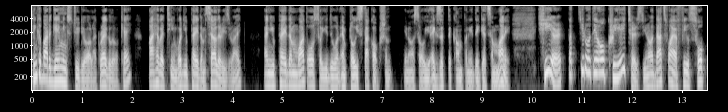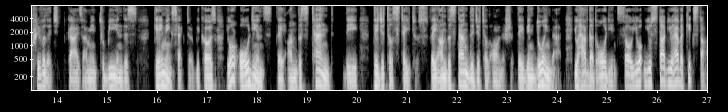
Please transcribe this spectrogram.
think about a gaming studio like regular. Okay. I have a team. What do you pay them? Salaries, right? And you pay them what? Also, you do an employee stock option. You know, so you exit the company, they get some money here, but you know, they're all creators. You know, that's why I feel so privileged, guys. I mean, to be in this gaming sector because your audience, they understand the digital status. They understand digital ownership. They've been doing that. You have that audience. So you, you start, you have a kickstart.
